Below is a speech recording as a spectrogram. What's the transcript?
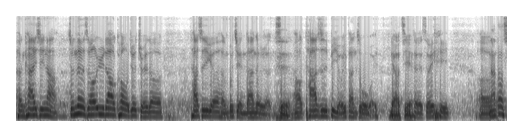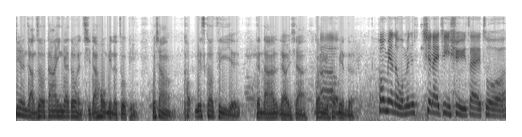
很开心啊！就那个时候遇到寇，就觉得他是一个很不简单的人，是然后他是必有一番作为，了解。对，所以呃，拿到新人奖之后，大家应该都很期待后面的作品。我想 Miss Co 自己也跟大家聊一下关于后面的。后面的我们现在继续在做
